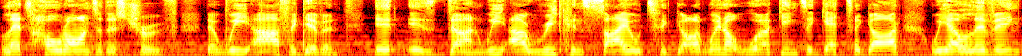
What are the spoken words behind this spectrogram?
Let's hold on to this truth that we are forgiven. It is done. We are reconciled to God. We're not working to get to God. We are living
